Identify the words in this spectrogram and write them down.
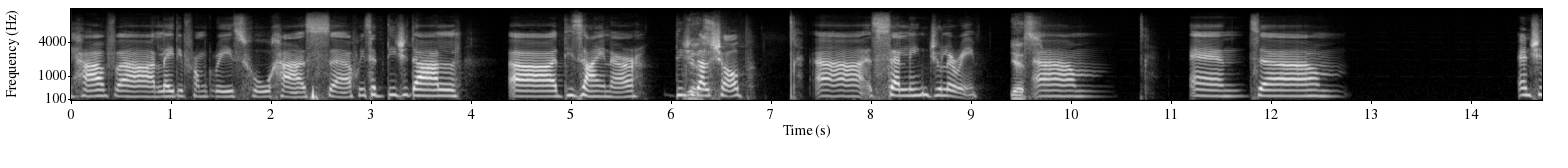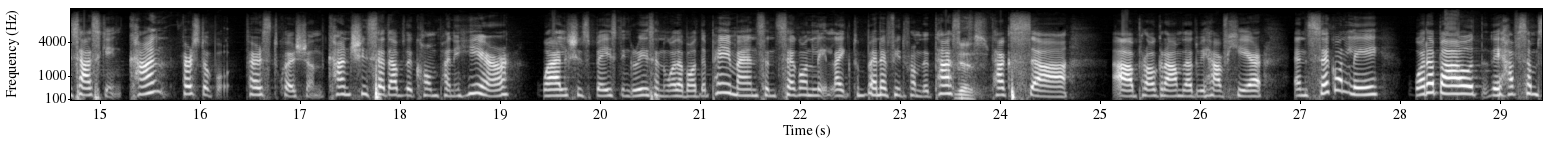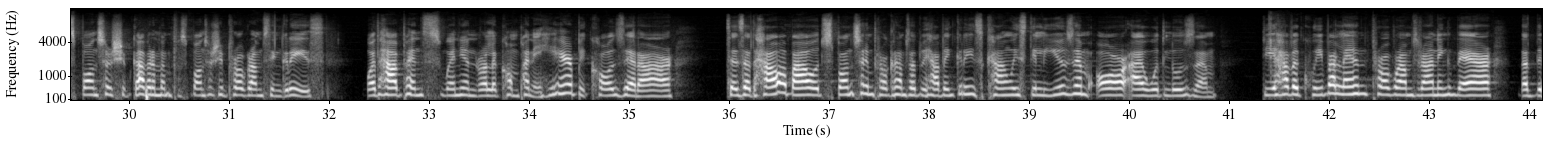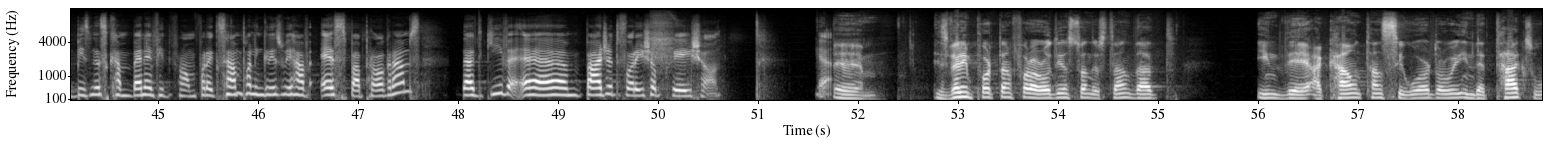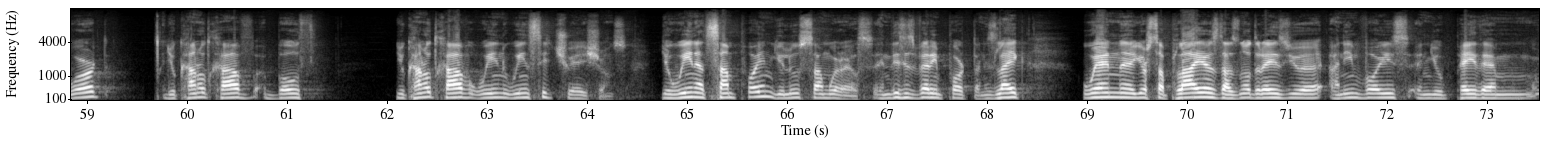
we have a lady from Greece who has uh, who is a digital uh, designer, digital Yes. shop, uh, selling jewelry. Yes. Um, and um, and she's asking, can first of all, first question, can she set up the company here while she's based in Greece? And what about the payments? And secondly, like to benefit from the tax Yes. tax uh, uh, program that we have here. And secondly, what about they have some sponsorship, government sponsorship programs in Greece? What happens when you enroll a company here? Because there are says that how about sponsoring programs that we have in Greece? Can we still use them or I would lose them? Do you have equivalent programs running there that the business can benefit from? For example, in Greece we have ESPA programs that give a budget for e-shop creation. Yeah. um, it's very important for our audience to understand that in the accountancy world or in the tax world, you cannot have both. You cannot have win-win situations. You win at some point, you lose somewhere else, and this is very important. It's like when uh, your suppliers does not raise you uh, an invoice and you pay them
